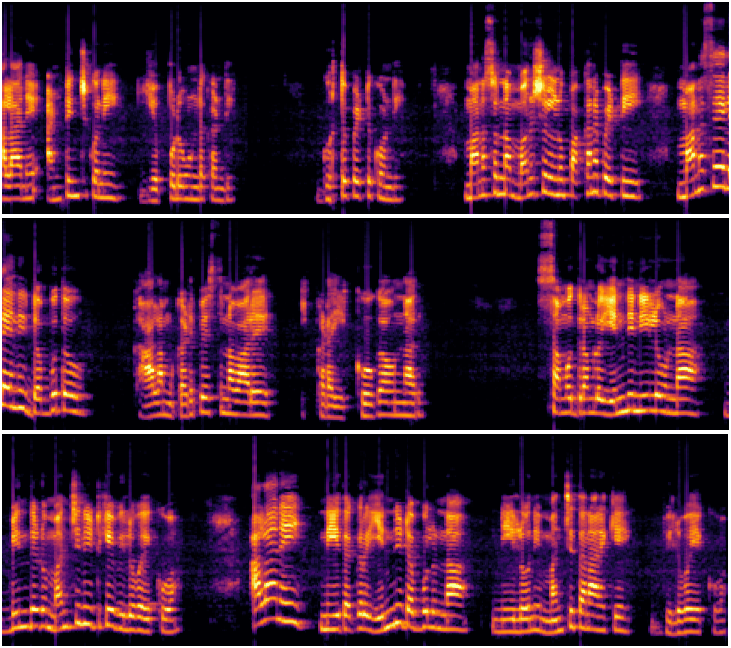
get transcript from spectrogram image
అలానే అంటించుకొని ఎప్పుడూ ఉండకండి. గుర్తుపెట్టుకోండి. మనసున్న మనుషులను పక్కన పెట్టి మనసే లేని డబ్బుతో కాలం గడిపేస్తున్న వారే ఇక్కడ ఎక్కువగా ఉన్నారు. సముద్రంలో ఎన్ని నీళ్ళు ఉన్నా బిందెడు మంచినీటికే విలువ ఎక్కువ. అలానే నీ దగ్గర ఎన్ని డబ్బులున్నా నీలోని మంచితనానికే విలువ ఎక్కువ.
